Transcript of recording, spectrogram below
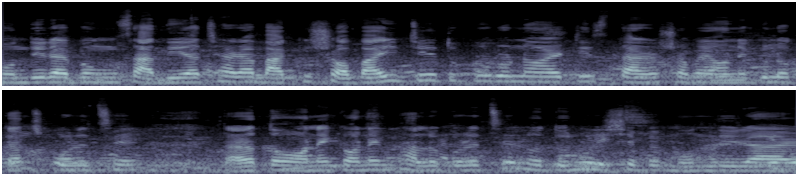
মন্দিরা এবং সাদিয়া ছাড়া বাকি সবাই যেহেতু পুরনো আর্টিস্ট তারা সবাই অনেকগুলো কাজ করেছে। তারা তো অনেক অনেক ভালো করেছে। নতুন হিসেবে মন্দিরা আর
